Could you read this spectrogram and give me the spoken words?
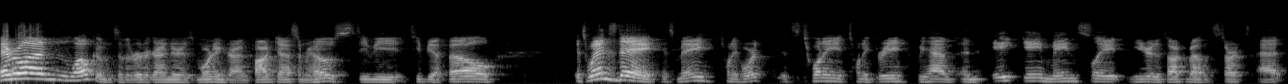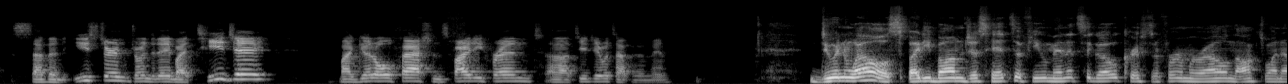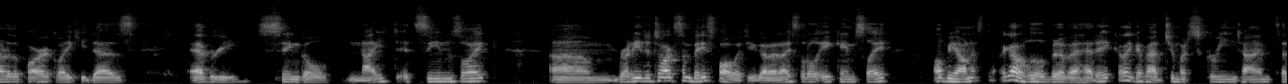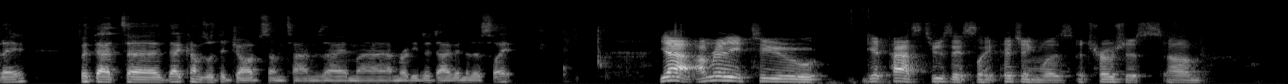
Hey everyone, welcome to the RotoGrinders Morning Grind Podcast. I'm your host, Stevie TPFL. It's Wednesday. It's May 24th. It's 2023. We have an eight game main slate here to talk about that starts at 7 Eastern. Joined today by TJ, my good old fashioned Spidey friend. Uh, TJ, what's happening, man? Doing well. Spidey Bomb just hit a few minutes ago. Christopher Morel knocked one out of the park like he does every single night, it seems like. Um, ready to talk some baseball with you. Got a nice little eight game slate. I'll be honest, I got a little bit of a headache. I think I've had too much screen time today, but that uh, that comes with the job sometimes. I'm uh, I'm ready to dive into the slate. Yeah, I'm ready to get past Tuesday's slate. Pitching was atrocious. Um,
